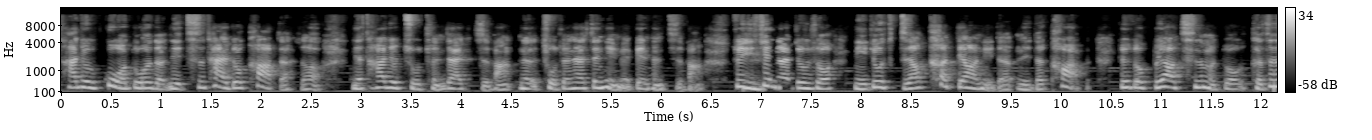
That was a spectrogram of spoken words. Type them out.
它就过多的，你吃太多 carb 的时候，那它就储存在脂肪，那储存在身体里面变成脂肪。所以现在就是说，你就只要 cut 掉你的你的 carb，就是说不要吃那么多。可是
